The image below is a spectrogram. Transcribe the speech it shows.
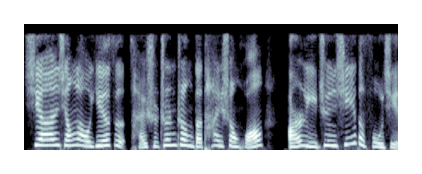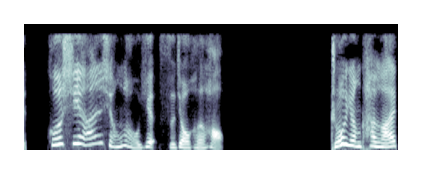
谢安祥老爷子才是真正的太上皇。而李俊熙的父亲和谢安祥老爷私交很好，这样看来，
